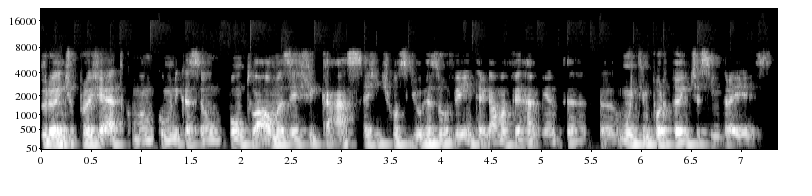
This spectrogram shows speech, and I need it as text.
durante o projeto, com uma comunicação pontual, mas eficaz, a gente conseguiu resolver entregar uma ferramenta muito importante assim para eles.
